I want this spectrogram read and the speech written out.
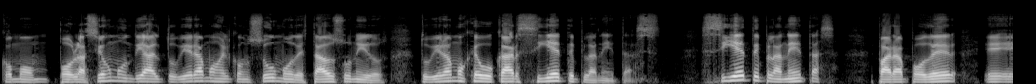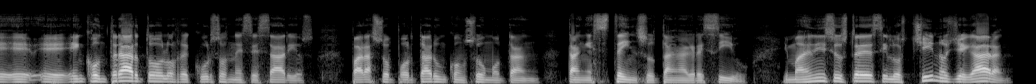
como población mundial tuviéramos el consumo de Estados Unidos, tuviéramos que buscar siete planetas, siete planetas para poder eh, eh, eh, encontrar todos los recursos necesarios para soportar un consumo tan, tan extenso, tan agresivo. Imagínense ustedes si los chinos llegaran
